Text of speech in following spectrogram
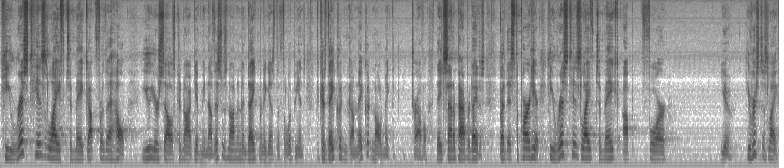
He risked his life to make up for the help you yourselves could not give me. Now, this was not an indictment against the Philippians because they couldn't come. They couldn't all make the travel. They'd sent Epaphroditus. But it's the part here. He risked his life to make up for you. He risked his life.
